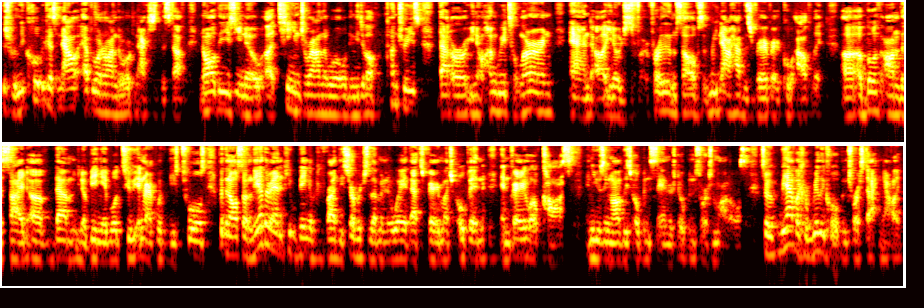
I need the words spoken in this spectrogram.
It's really cool because now everyone around the world can access this stuff. And all these, you know, uh, teams around the world in these developing countries that are, you know, hungry to learn and, uh, you know, just further themselves, we now have this very, very cool outlet, uh, both on the side of them, you know, being able to interact with these tools, but then also on the other end, people being able to provide these services to them in a way that's very much open and very low cost and using all these open standards, open source models. So we have like a really cool open source stack now. Like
